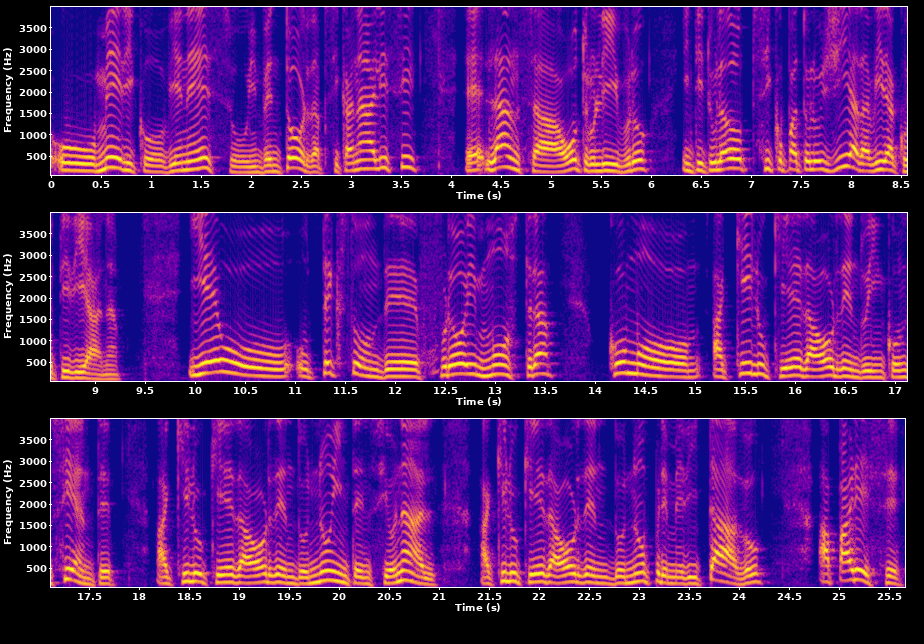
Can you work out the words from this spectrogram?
o médico vienes, o inventor da psicanálise, eh, lanza otro libro intitulado Psicopatología da vida cotidiana. E é o, o texto onde Freud mostra como aquilo que é da ordem do inconsciente, aquilo que é da ordem do não intencional, aquilo que é da ordem do não premeditado, aparece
